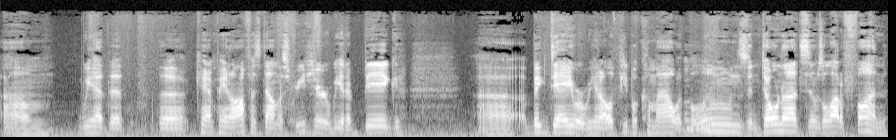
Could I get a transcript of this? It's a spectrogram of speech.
um, we had the the campaign office down the street here. We had a big uh, a big day where we had all the people come out with mm-hmm. balloons and donuts. And it was a lot of fun.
